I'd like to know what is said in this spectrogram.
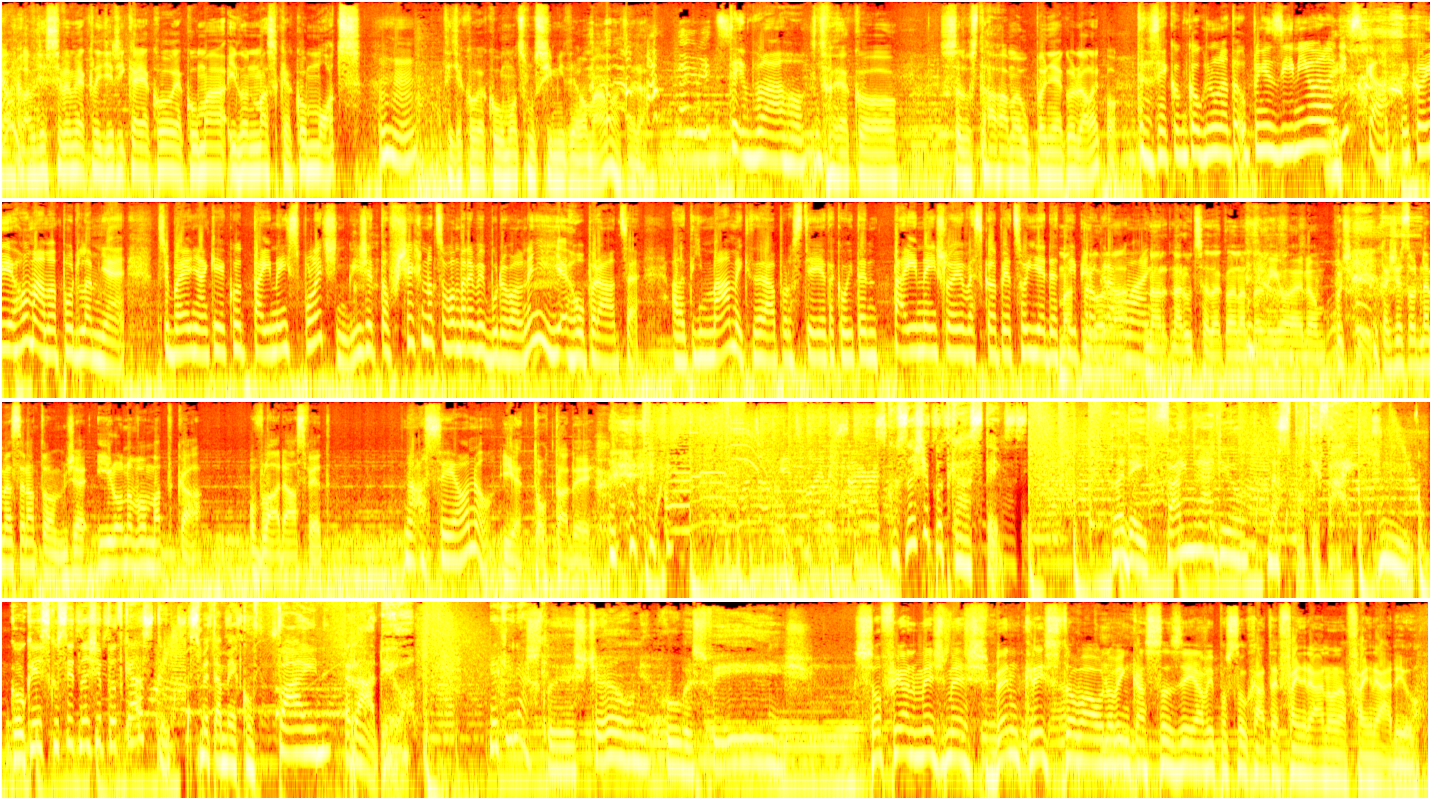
Jo, hlavně si vím, jak lidi říkají, jako, jakou má Elon Musk jako moc. Mm-hmm. A teď jako, jakou moc musí mít jeho máma teda. Ty bláho. To je jako, to se dostáváme úplně jako daleko. To jsi jako kouknul na to úplně z jiného hlediska. jako jeho máma podle mě třeba je nějaký jako tajný společník. Víš, že to všechno, co on tady vybudoval, není jeho práce, ale tý mámy, která prostě je takový ten tajný člověk ve sklepě, co jede ty Elona programování. na, na, ruce takhle nadanýho jenom. Počkej, takže shodneme se na tom, že Elonovo matka ovládá svět. No asi jo, no. Je to tady. Zkus naše podcasty. Hledej Fine Radio na Spotify. Hmm. Koukej zkusit naše podcasty. Jsme tam jako Fine Radio. Jak jinak? Jestli ještě o mě vůbec víš. Sofian Mežmeš, Ben Kristova, novinka slzy a vy posloucháte Fine Ráno na Fine Rádiu.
